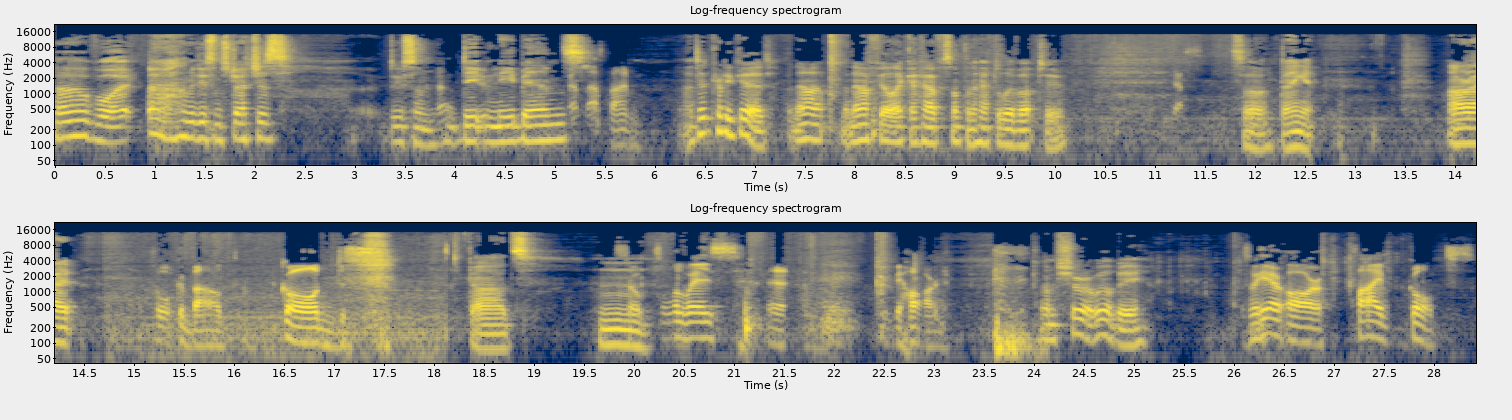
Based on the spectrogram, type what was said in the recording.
Oh boy, Ugh, let me do some stretches. Do some deep knee bends. Last time. I did pretty good, but now, but now I feel like I have something I have to live up to. Yes. So, dang it. All right, Talk about gods. gods. Hmm. So it's always uh, it'll be hard. I'm sure it will be. So here are five gods.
